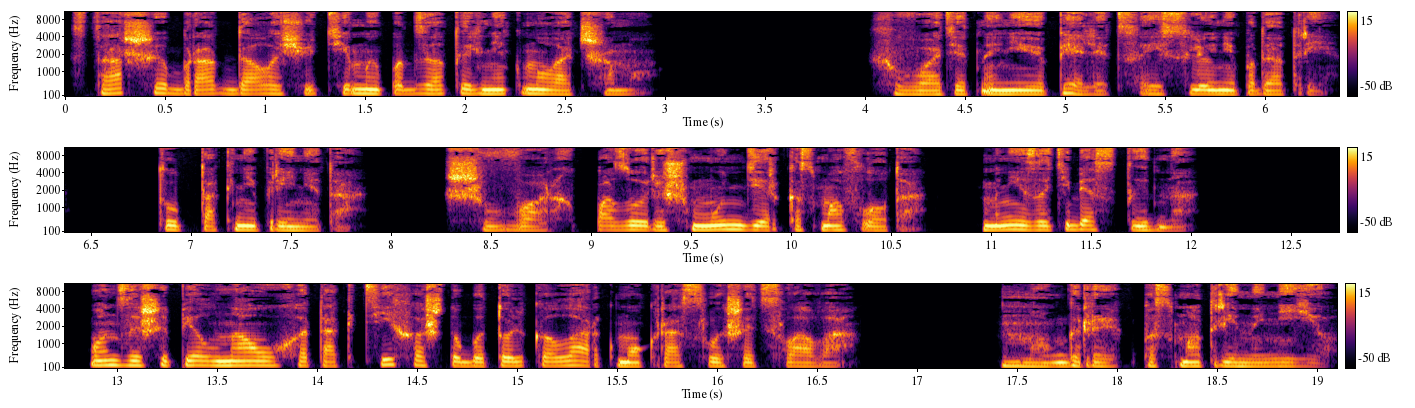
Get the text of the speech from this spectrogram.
Старший брат дал ощутимый подзатыльник младшему. Хватит на нее пялиться и слюни подотри. Тут так не принято. Шварх, позоришь мундир космофлота. Мне за тебя стыдно. Он зашипел на ухо так тихо, чтобы только Ларк мог расслышать слова. «Но, Грег, посмотри на нее.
